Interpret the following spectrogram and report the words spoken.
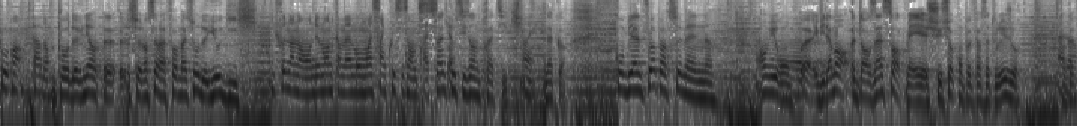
Pour, pardon. pour devenir, euh, se lancer dans la formation de yogi. Il faut, non, non, on demande quand même au moins 5 ou 6 ans de pratique. 5 ou 6 ans de pratique. Ouais. D'accord. Combien de fois par semaine? Environ. Euh, Ouais, évidemment, dans un centre, mais je suis sûr qu'on peut faire ça tous les jours. Alors,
